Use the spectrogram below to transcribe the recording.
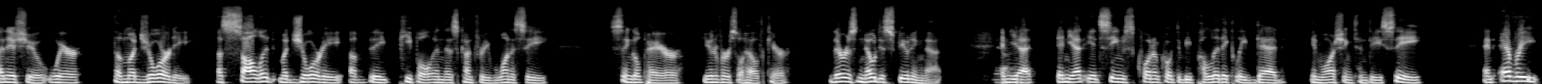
an issue where the majority, a solid majority of the people in this country want to see single payer universal health care. There is no disputing that. Yeah. And yet, and yet it seems quote unquote to be politically dead in Washington, DC. And every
